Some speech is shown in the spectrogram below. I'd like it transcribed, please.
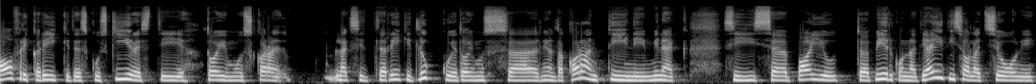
Aafrika riikides, kus kiiresti toimus läksid riigid lukku ja toimus äh, nii-öelda karantiini minek, siis äh, paljud piirkonnad jäid isolatsiooni.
